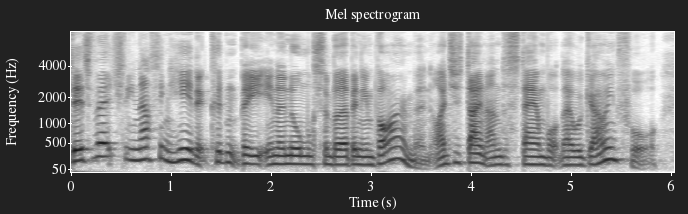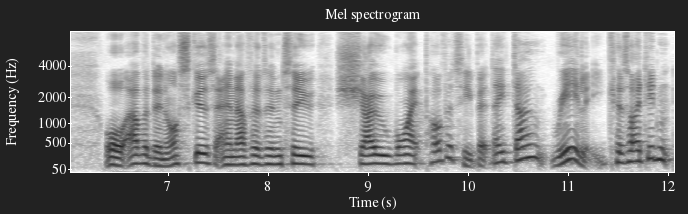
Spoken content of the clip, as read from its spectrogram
there's virtually nothing here that couldn't be in a normal suburban environment. I just don't understand what they were going for. Or other than Oscars and other than to show white poverty, but they don't really, because I didn't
